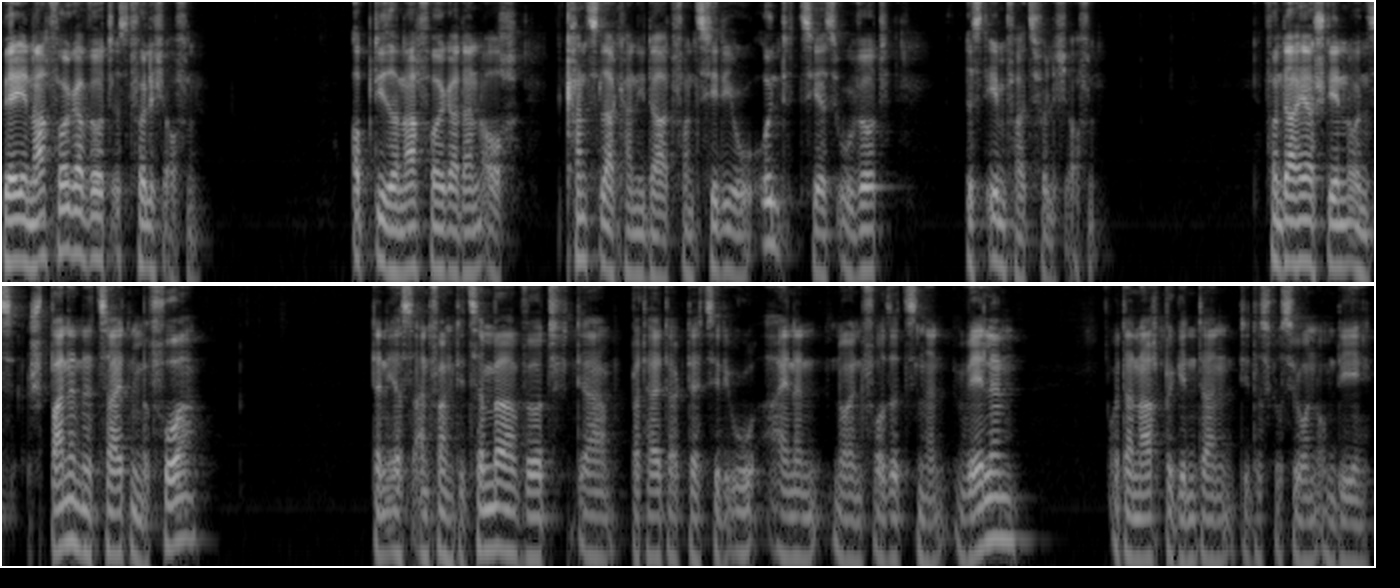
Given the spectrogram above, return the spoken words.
Wer ihr Nachfolger wird, ist völlig offen. Ob dieser Nachfolger dann auch Kanzlerkandidat von CDU und CSU wird, ist ebenfalls völlig offen. Von daher stehen uns spannende Zeiten bevor, denn erst Anfang Dezember wird der Parteitag der CDU einen neuen Vorsitzenden wählen und danach beginnt dann die Diskussion um die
